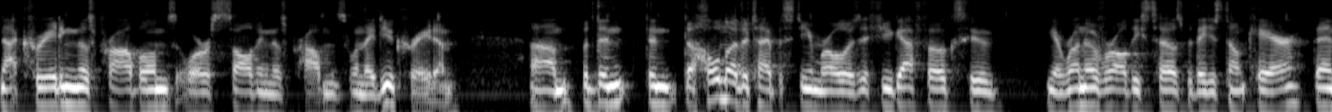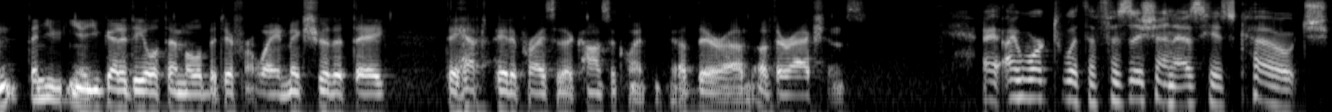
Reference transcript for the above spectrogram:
not creating those problems or solving those problems when they do create them. Um, but then then the whole other type of steamroller is if you got folks who you know run over all these toes, but they just don't care, then then you you know you've got to deal with them a little bit different way and make sure that they they have to pay the price of their consequence of their uh, of their actions. I, I, worked with a physician as his coach,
